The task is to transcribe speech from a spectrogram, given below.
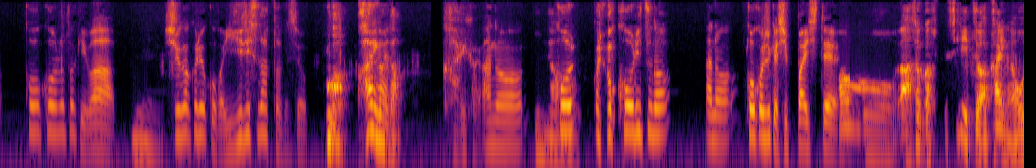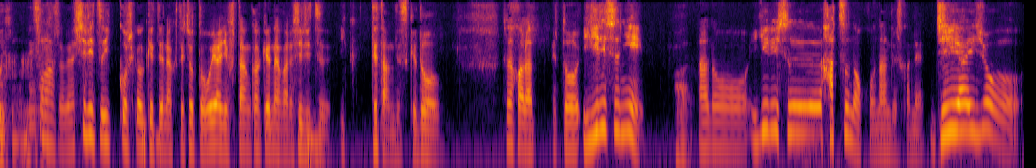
ー高校の時は、うん修学旅行がイギリスだったんですよ。うわ、海外だ。海外。あのいいなーこうこれも公立の、あの、高校受験失敗してあ、ーあ、そっか。私立は海外多いですもんね。そうなんですよね。私立1個しか受けてなくて、ちょっと親に負担かけながら私立行ってたんですけど、だから、えっと、イギリスに、はい。あの、イギリス初の、こう、なんですかね、GI ジョーっ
